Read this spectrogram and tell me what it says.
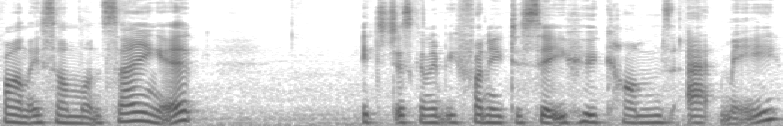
finally someone's saying it. It's just going to be funny to see who comes at me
